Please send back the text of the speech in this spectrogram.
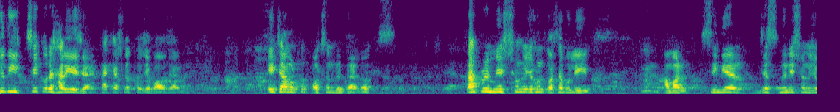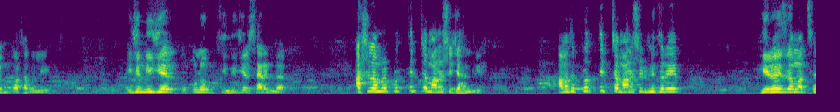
যদি ইচ্ছে করে হারিয়ে যায়, তাকে আসলে খুঁজে পাওয়া যায় না। এটা আমার খুব পছন্দের ডায়লগ তারপরে মেয়ের সঙ্গে যখন কথা বলি, আমার সিনিয়র জেসমিনের সঙ্গে যখন কথা বলি এই যে নিজের উপলব্ধি, নিজের স্যারেন্ডার আসলে আমরা প্রত্যেকটা মানুষই জাহাঙ্গীর। আমাদের প্রত্যেকটা মানুষের ভিতরে হিরোইজম আছে,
